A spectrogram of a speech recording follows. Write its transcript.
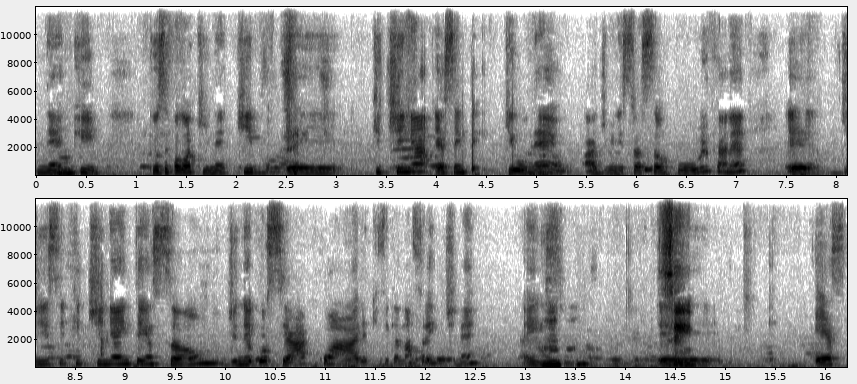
né, hum. que, que você falou aqui, né, que, é, que tinha essa que o, né, a administração pública, né, é, disse que tinha a intenção de negociar com a área que fica na frente, né? É isso. Uhum. É, Sim. Essa,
